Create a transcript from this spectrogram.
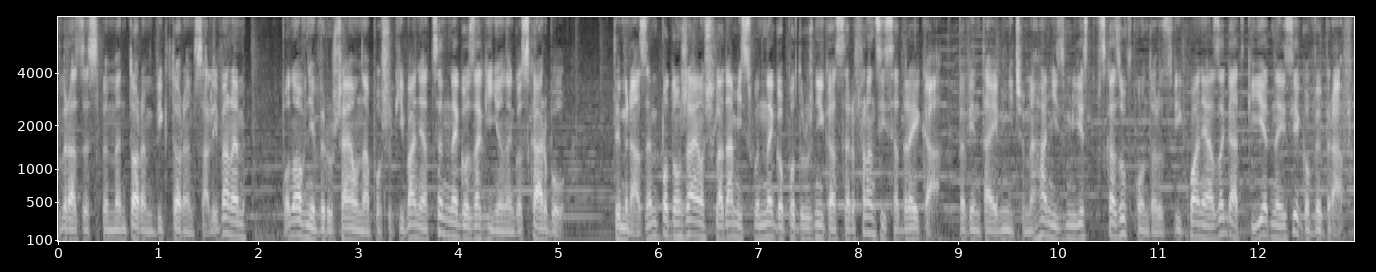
wraz ze swym mentorem Victorem Sullivanem ponownie wyruszają na poszukiwania cennego zaginionego skarbu. Tym razem podążają śladami słynnego podróżnika Sir Francisa Drake'a. Pewien tajemniczy mechanizm jest wskazówką do rozwikłania zagadki jednej z jego wypraw.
